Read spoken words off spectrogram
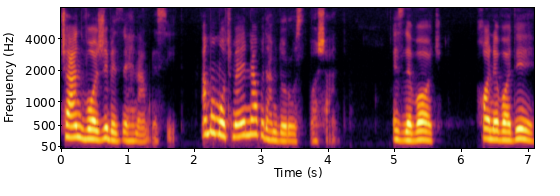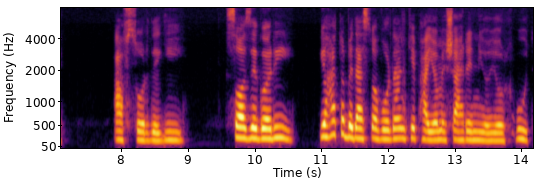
چند واژه به ذهنم رسید اما مطمئن نبودم درست باشند. ازدواج، خانواده، افسردگی، سازگاری، یا حتی به دست آوردن که پیام شهر نیویورک بود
